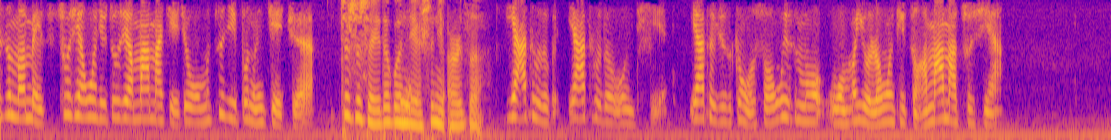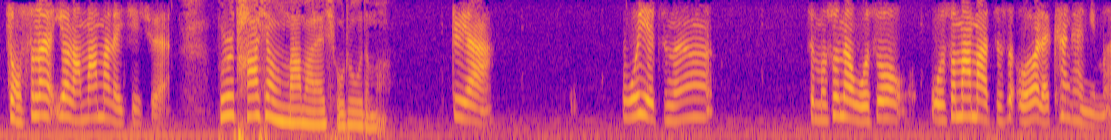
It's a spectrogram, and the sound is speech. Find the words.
什么每次出现问题都是要妈妈解决，我们自己不能解决？这是谁的观点？是你儿子？丫头的丫头的问题，丫头就是跟我说，为什么我们有了问题总让妈妈出现？总是呢，要让妈妈来解决。不是他向妈妈来求助的吗？对呀，我也只能怎么说呢？我说，我说妈妈只是偶尔来看看你们。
